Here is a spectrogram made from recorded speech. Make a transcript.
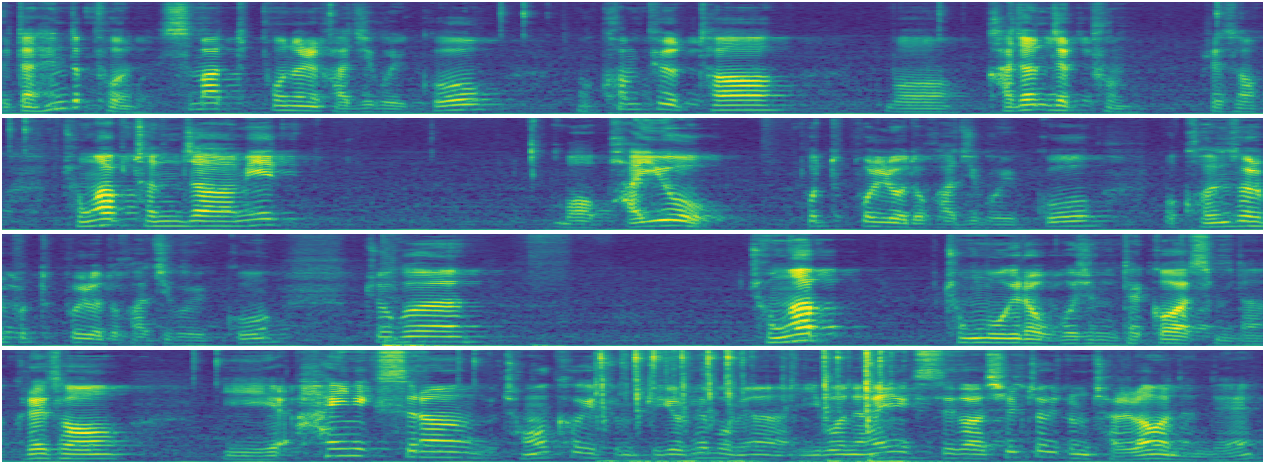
일단 핸드폰, 스마트폰을 가지고 있고 뭐 컴퓨터, 뭐 가전제품 그래서 종합전자 및 뭐 바이오 포트폴리오도 가지고 있고 뭐 건설 포트폴리오도 가지고 있고 조금 종합 종목이라고 보시면 될 것 같습니다. 그래서 이 하이닉스랑 정확하게 좀 비교를 해보면 이번에 하이닉스가 실적이 좀 잘 나왔는데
